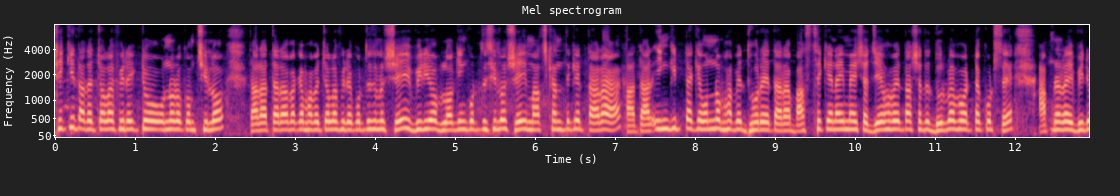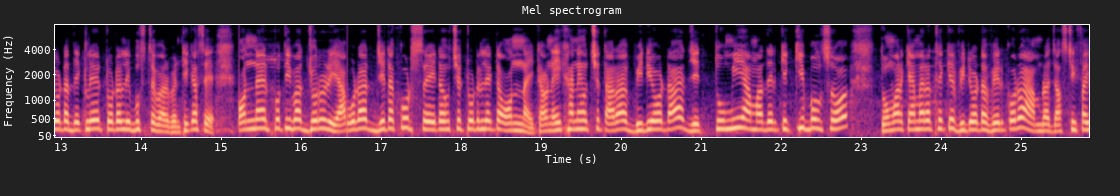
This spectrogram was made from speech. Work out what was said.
ঠিকই তাদের চলাফেরা একটু অন্যরকম ছিল, তারা তারা বাঁকাভাবে চলাফেরা করতেছিল, সেই ভিডিও ব্লগিং করতেছিল, সেই মাঝখান থেকে তারা তার ইঙ্গিতটাকে অন্যভাবে ধরে তারা বাস থেকে নাইমে এসে যেভাবে তার সাথে দুর্ব্যবহারটা করছে, আপনারা এই ভিডিওটা দেখলে টোটালি বুঝতে পারবেন, ঠিক আছে? অন্যায়ের প্রতিবাদ জরুরি। ওরা যেটা করছে, এটা হচ্ছে টোটালি একটা অন্যায়। কারণ এইখানে হচ্ছে তারা ভিডিওটা যে তুমি আমাদেরকে কি বলছো, তোমার ক্যামেরা থেকে ভিডিওটা বের করো, আমরা জাস্টিফাই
